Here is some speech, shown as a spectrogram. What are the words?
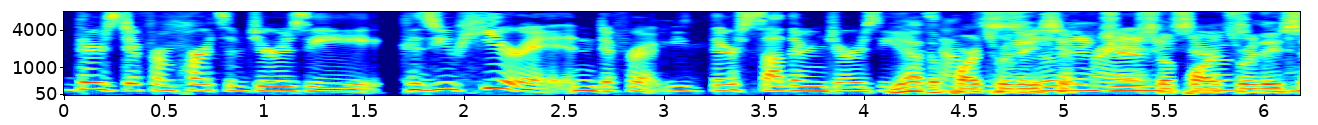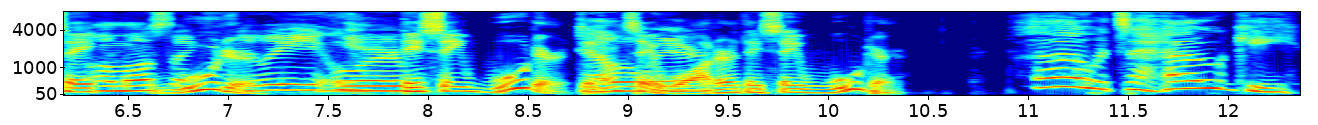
there's different parts of Jersey because you hear it in different. There's Southern Jersey. Yeah, the parts where they say- Jersey The parts where they say almost like wooter. Philly or They say wooter. They don't say water. They say wooter. oh, it's a hoagie.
